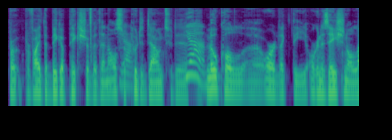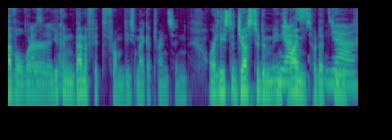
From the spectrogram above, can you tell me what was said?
pro- provide the bigger picture, but then also Yeah. put it down to the Yeah. local uh, or like the organizational level where Absolutely. you can benefit from these mega trends and or at least adjust to them in time so that Yeah. you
